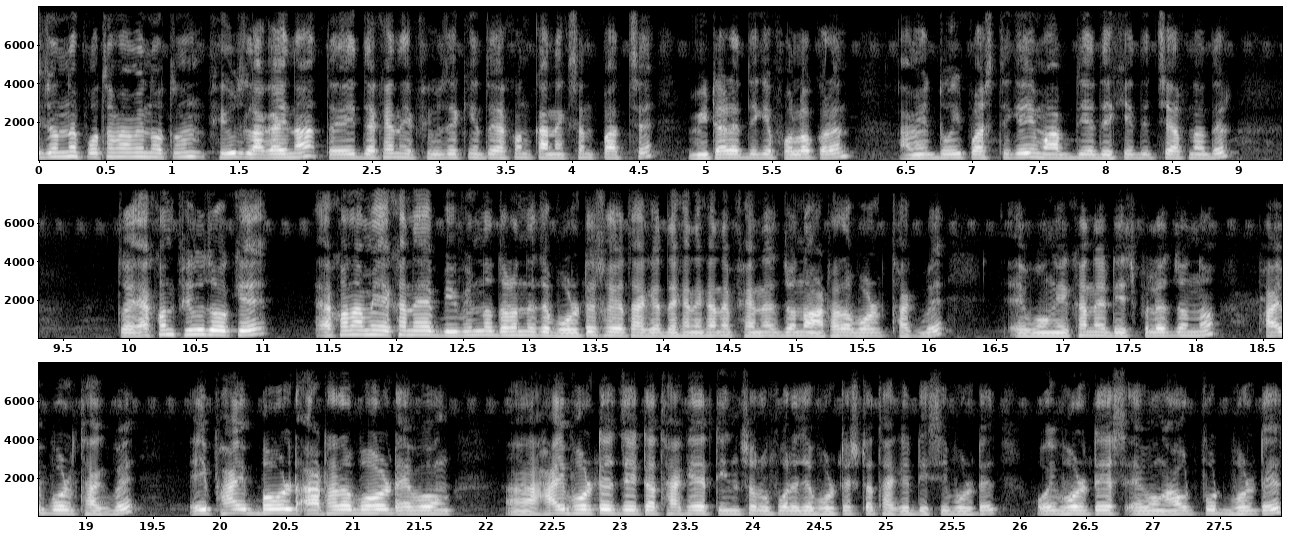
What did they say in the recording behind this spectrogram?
এই জন্য প্রথমে আমি নতুন ফিউজ লাগাই না। তো এই দেখেন, এই ফিউজে কিন্তু এখন কানেকশন পাচ্ছে। মিটারের দিকে ফলো করেন। আমি দুই পাশ থেকেই মাপ দিয়ে দেখিয়ে দিচ্ছি আপনাদের। তো এখন ফিউজ ওকে এখন আমি এখানে বিভিন্ন ধরনের যে ভোল্টেজ হয়ে থাকে, দেখেন, এখানে ফ্যানের জন্য আঠারো ভোল্ট থাকবে। এবং এখানে ডিসপ্লের জন্য ফাইভ ভোল্ট থাকবে। এই ফাইভ ভোল্ট আঠারো ভোল্ট এবং হাই ভোল্টেজ যেটা থাকে, তিনশোর উপরে যে ভোল্টেজটা থাকে ডিসি ভোল্টেজ ওই ভোল্টেজ এবং আউটপুট ভোল্টেজ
